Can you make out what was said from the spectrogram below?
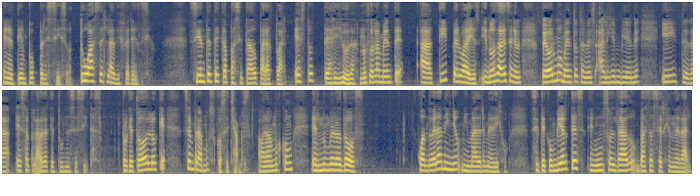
en el tiempo preciso. Tú haces la diferencia. Siéntete capacitado para actuar. Esto te ayuda no solamente a ti, pero a ellos. Y no sabes, en el peor momento tal vez alguien viene y te da esa palabra que tú necesitas porque todo lo que sembramos cosechamos. Ahora vamos con el número dos. Cuando era niño, mi madre me dijo, si te conviertes en un soldado, vas a ser general.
